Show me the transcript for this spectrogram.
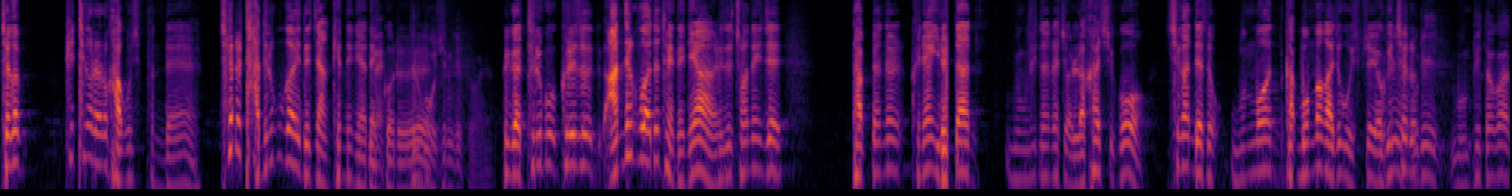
제가 피팅을 하러 가고 싶은데 채를 다 들고 가야 되지 않겠느냐 내 네, 거를 들고 오시는 게 좋아요. 그러니까 들고 그래서 안 들고 가도 되느냐 그래서 저는 이제 답변을 그냥 일단 문피터한테 연락하시고 시간 돼서 문만 가- 문만 가지고 오십시오 여기 우리, 채로 우리 문피터가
